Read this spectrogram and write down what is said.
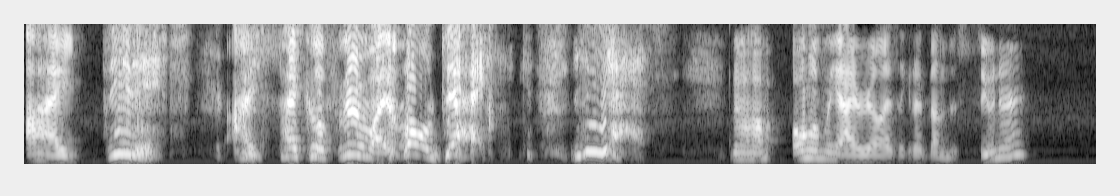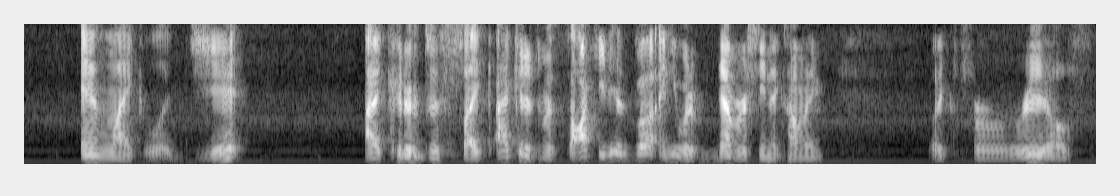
I did it! I cycled through my whole deck! yes! Now, only I realized I could have done this sooner. And, like, legit, I could have just, like, I could have Misaki'd his butt and he would have never seen it coming. Like, for reals.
